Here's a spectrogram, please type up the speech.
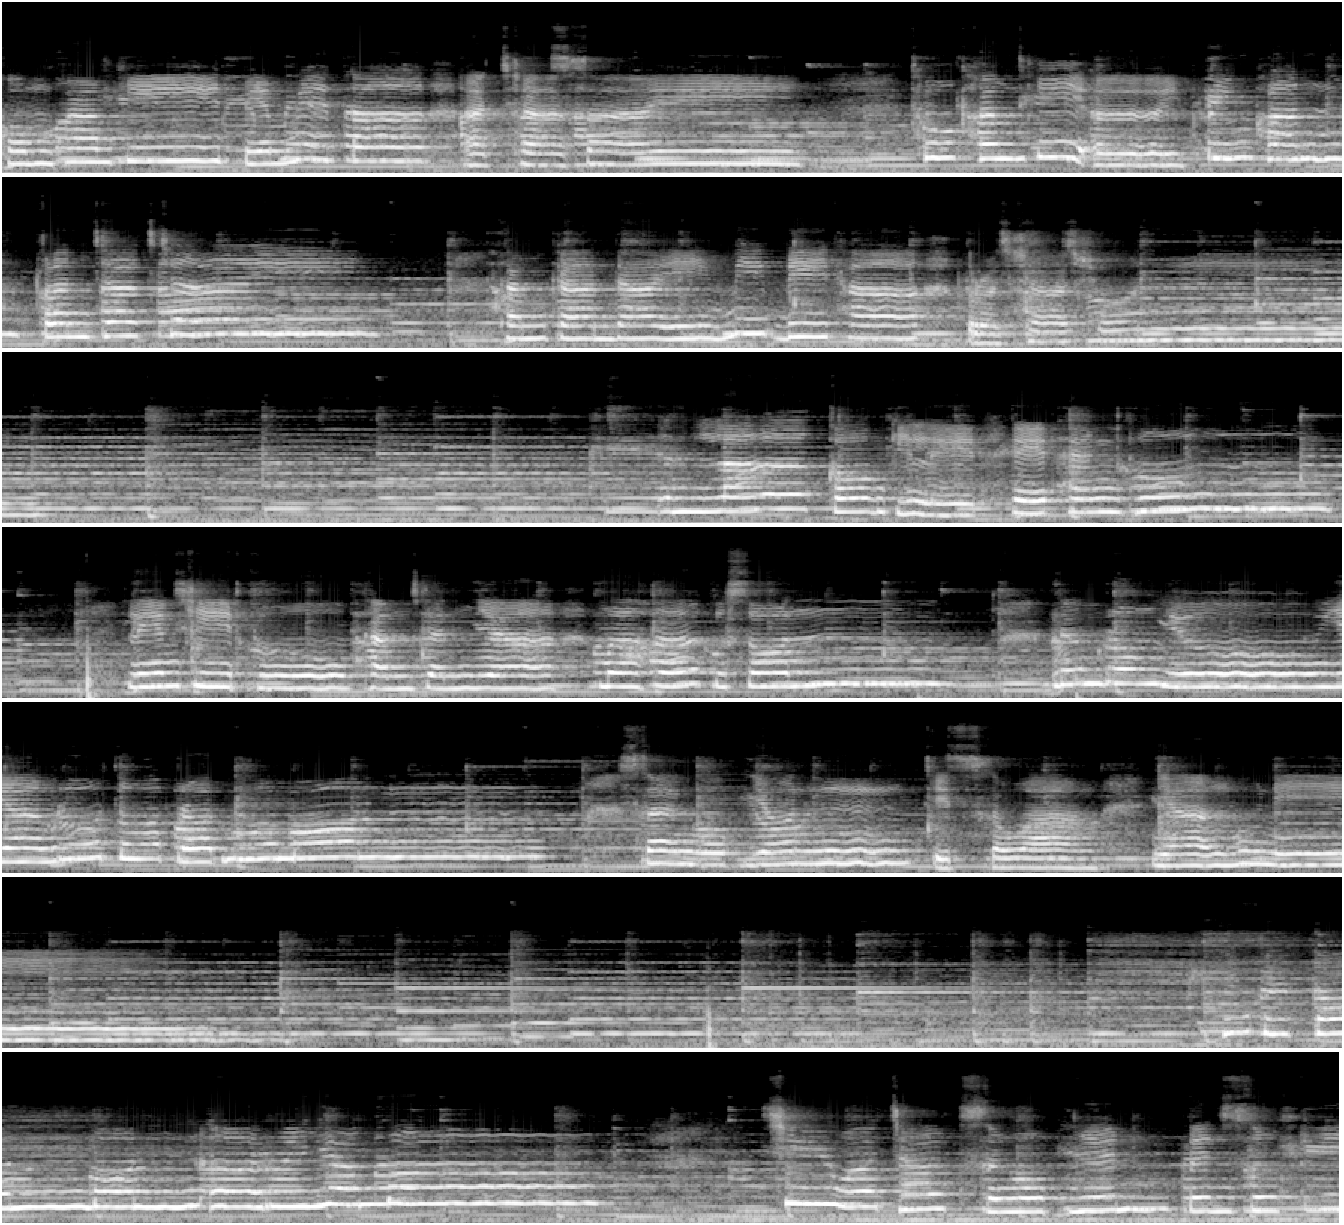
คมความคิดเปี่ยมเมตตาอัจฉาใสยทุกคำที่เอ่ยพริ้งพันกลั่นจากใจทำการใดมิบีทาประชาชนเป็ นละกองกิเลสเหตุแห่งทุกข์เลี้ยงชีพถูกทำจัญญามหากุศลดำรงอยู่อย่างรู้ตัวปลอดมัวมนสงบยนต์จิตสว่างอย่างมุนี บเย็นเป็นสุขี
